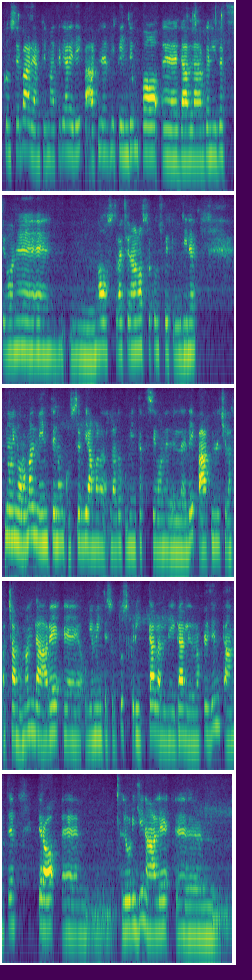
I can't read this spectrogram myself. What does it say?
conservare anche il materiale dei partner dipende un po' eh, dall'organizzazione mm, nostra, cioè la nostra consuetudine. Noi normalmente non conserviamo la, la documentazione del, dei partner, ce la facciamo mandare, eh, ovviamente sottoscritta dal legale del rappresentante, però ehm, l'originale ehm,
